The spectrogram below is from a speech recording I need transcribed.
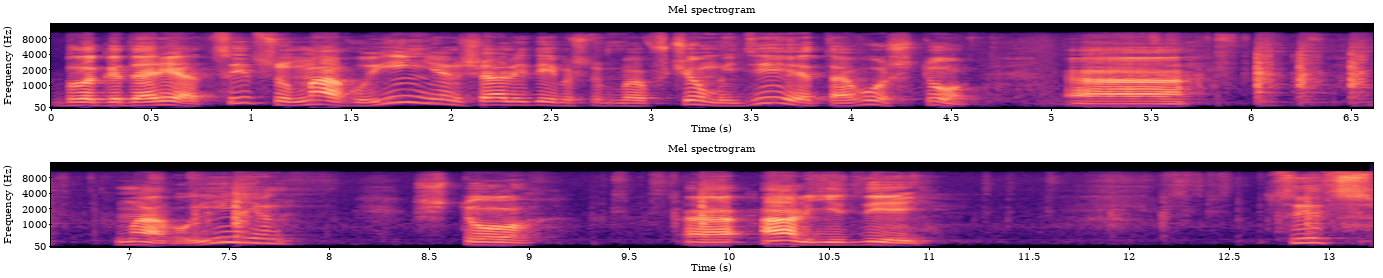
благодаря цицу магу иньян шали чтобы в чем идея того, что э, магу иньян, что э, аль едей циц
